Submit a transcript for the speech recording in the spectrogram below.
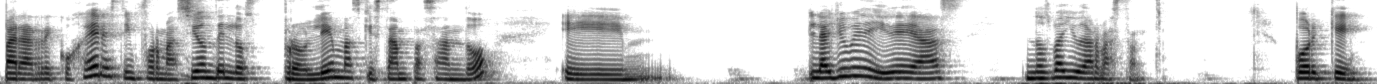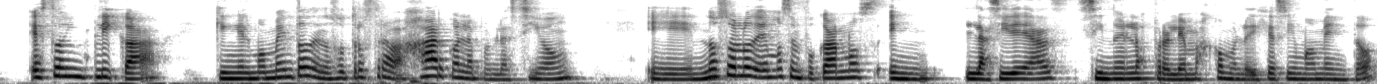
para recoger esta información de los problemas que están pasando, eh, la lluvia de ideas nos va a ayudar bastante. Porque esto implica que en el momento de nosotros trabajar con la población, eh, no solo debemos enfocarnos en las ideas, sino en los problemas, como lo dije hace un momento.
